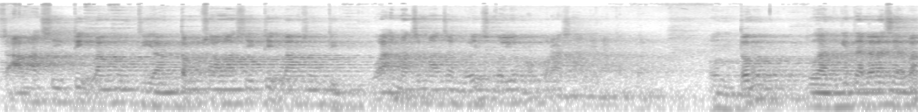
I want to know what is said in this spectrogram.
salah sidik langsung diantem salah sidik langsung di wah macam-macam wae kaya apa untung Tuhan kita adalah siapa?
